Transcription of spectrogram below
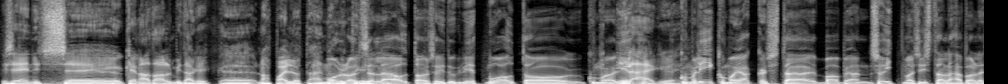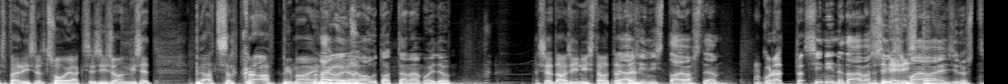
Ja see on nüüd see kena talv, mida kõik noh, paljud tähendab. mul on selle autosõiduga nii, et mu auto, kui ma ei liiku- kui ma liikuma ei hakka, siis ta, ma pean sõitma, siis ta läheb alles päriselt soojaks ja siis ongi see, et pead sealt kraapima. ma nägin su autot täna muidu. seda sinist autot ja jah? sinist taevast jah. kurat, sinine taevas No seisis maja ees ilusti.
